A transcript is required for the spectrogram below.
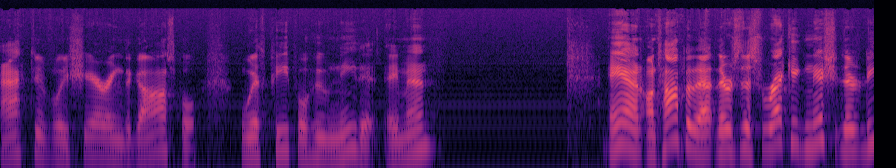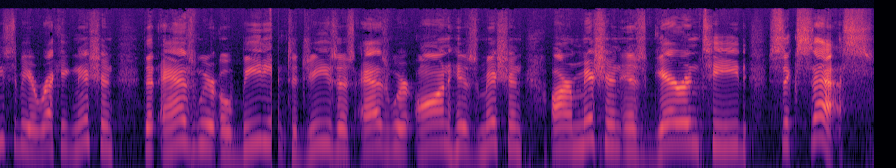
actively sharing the gospel with people who need it. Amen? And on top of that, there's this recognition, there needs to be a recognition that as we're obedient to Jesus, as we're on his mission, our mission is guaranteed success.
